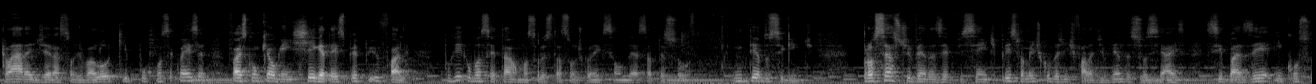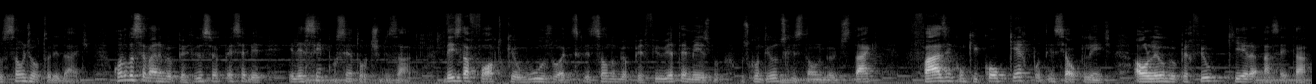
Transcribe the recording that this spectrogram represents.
clara de geração de valor que, por consequência, faz com que alguém chegue até esse perfil e fale por que, que eu vou aceitar uma solicitação de conexão dessa pessoa? Entenda o seguinte, Processo de vendas eficiente, principalmente quando a gente fala de vendas sociais, se baseia em construção de autoridade. Quando você vai no meu perfil, você vai perceber, ele é 100% otimizado. Desde a foto que eu uso, a descrição do meu perfil e até mesmo os conteúdos que estão no meu destaque, fazem com que qualquer potencial cliente, ao ler o meu perfil, queira aceitar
